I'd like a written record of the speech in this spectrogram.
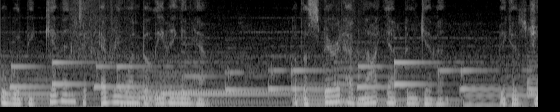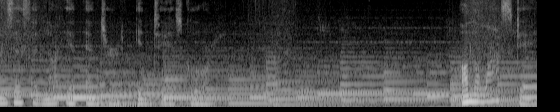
who would be given to everyone believing in him. But the Spirit had not yet been given because Jesus had not yet entered into his glory. On the last day,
